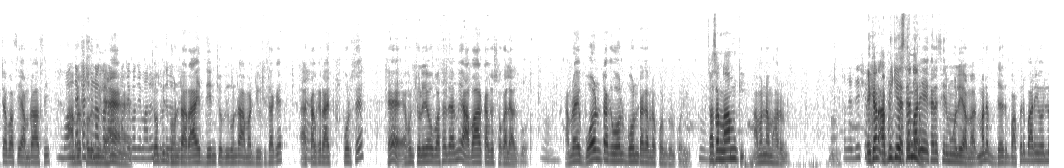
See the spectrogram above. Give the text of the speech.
স্টাফ আছি আমরা আছি আমরা সবাই মিলে হ্যাঁ হ্যাঁ। চব্বিশ ঘণ্টা রাত দিন চব্বিশ ঘণ্টা আমার ডিউটি থাকে। আর কালকে রাত পড়ছে হ্যাঁ এখন চলে যাব বাসাতে আমি আবার কালকে সকালে আসব। আমরা এই বনটাকে বল বনটাকে আমরা কন্ট্রোল করি। চাচার নাম কি? আমার নাম হারুন। এখানে আপনি কি বাড়ি এখানে শ্রীমঙ্গলে আমার। মানে বাপের বাড়ি হইল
